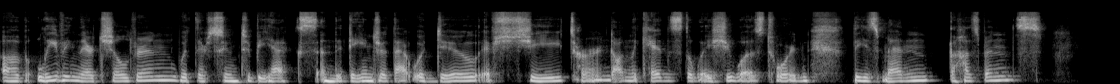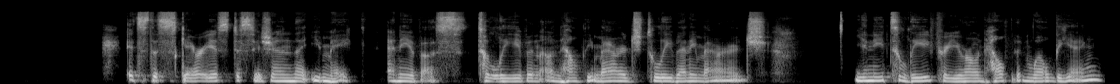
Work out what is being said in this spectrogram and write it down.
of leaving their children with their soon to be ex and the danger that would do if she turned on the kids the way she was toward these men, the husbands. It's the scariest decision that you make, any of us, to leave an unhealthy marriage, to leave any marriage. You need to leave for your own health and well being.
